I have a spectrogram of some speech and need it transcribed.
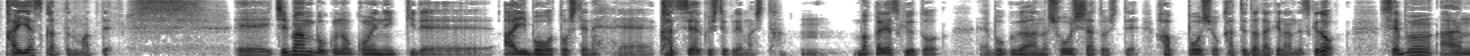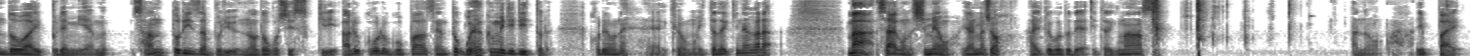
買いやすかったのもあって、えー、一番僕の声日記で相棒としてね、えー、活躍してくれました。うん。わかりやすく言うと、僕があの消費者として発泡酒を買ってただけなんですけど、セブンアイプレミアムサントリーザブリュー、喉越しスッキリ、アルコール 5%500ml。これをね、えー、今日もいただきながら、まあ、最後の締めをやりましょう。はい、ということで、いただきます。あの、一杯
